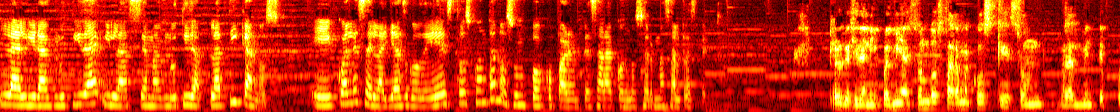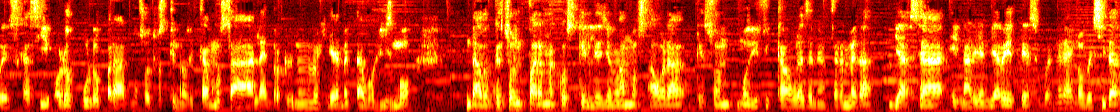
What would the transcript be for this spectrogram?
la liraglutida y la semaglutida. Platícanos, eh, ¿cuál es el hallazgo de estos? Cuéntanos un poco para empezar a conocer más al respecto. Creo que sí, Dani. Pues mira, son dos fármacos que son realmente pues casi oro puro para nosotros que nos dedicamos a la endocrinología y metabolismo, dado que son fármacos que les llamamos ahora que son modificadores de la enfermedad, ya sea en área de diabetes o en área de obesidad.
